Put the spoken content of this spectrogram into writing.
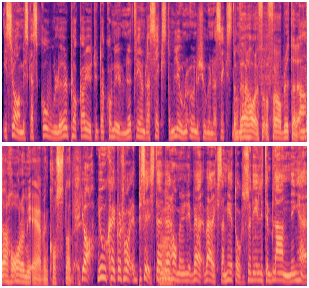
islamiska skolor plockar ut utav kommuner 316 miljoner under 2016. Men där har, får jag avbryta det? Där har de ju även kostnader. Ja, jo, självklart har, precis. Där, där har man ju ver- verksamhet också, så det är en liten blandning här.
